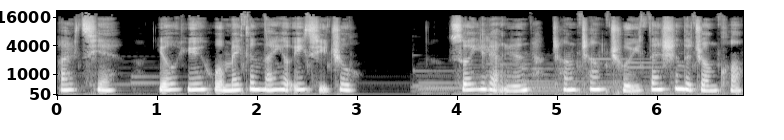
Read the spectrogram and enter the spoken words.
而且由于我没跟男友一起住，所以两人常常处于单身的状况。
